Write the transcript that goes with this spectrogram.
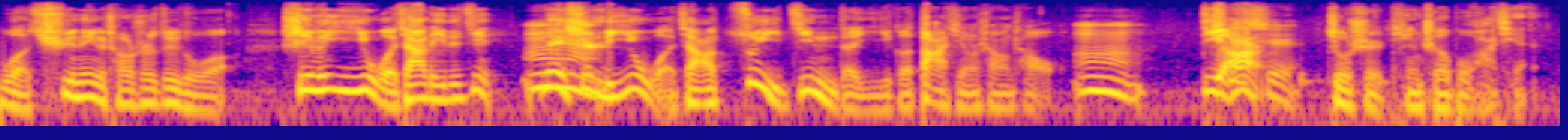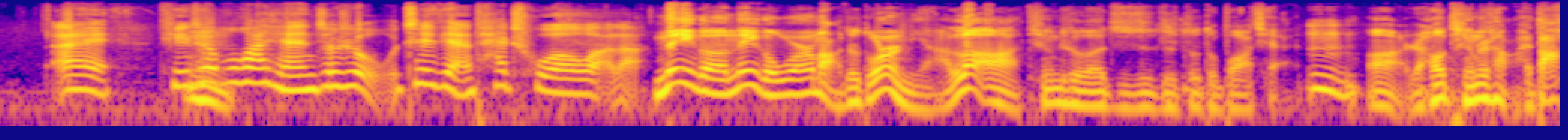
我去那个超市最多？是因为一我家离得近，那是离我家最近的一个大型商超。嗯，第二就是停车不花钱。哎，停车不花钱，就是这点太戳我了，那个那个沃尔玛都多少年了啊？停车这这这都都不花钱嗯。啊，然后停车场还大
